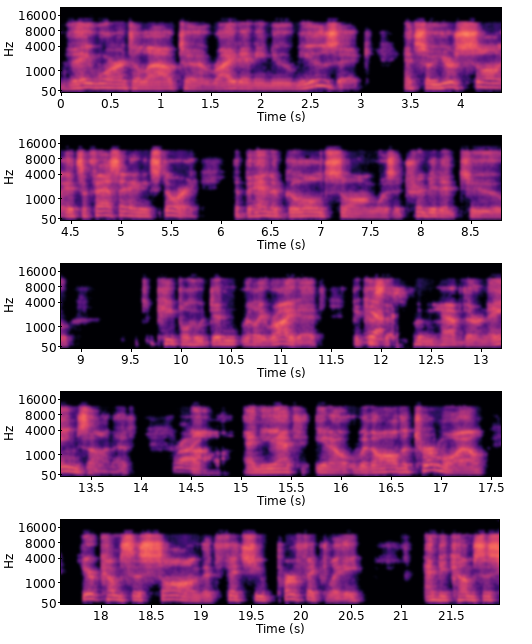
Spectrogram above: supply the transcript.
they weren't allowed to write any new music and so your song it's a fascinating story the band of gold song was attributed to people who didn't really write it because Yes. they couldn't have their names on it Right. Uh, and yet you know with all the turmoil here comes this song that fits you perfectly and becomes this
